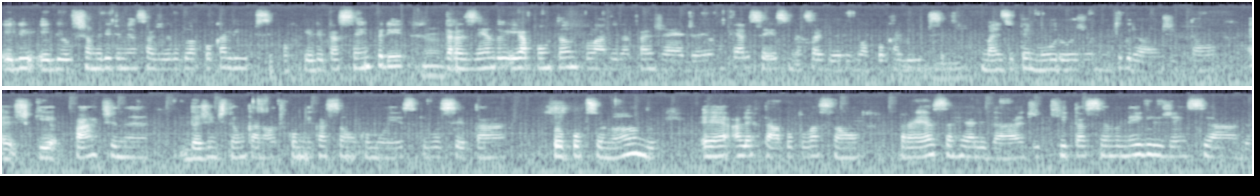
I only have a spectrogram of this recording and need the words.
ele, ele eu chamo ele de mensageiro do apocalipse, porque ele está sempre é. trazendo e apontando para o lado da tragédia. Eu não quero ser esse mensageiro do apocalipse, mas o temor hoje é muito grande. Então, acho que parte né, da gente ter um canal de comunicação como esse que você está proporcionando é alertar a população para essa realidade que está sendo negligenciada.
